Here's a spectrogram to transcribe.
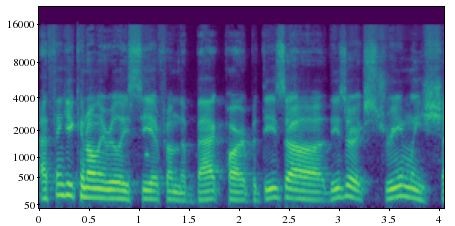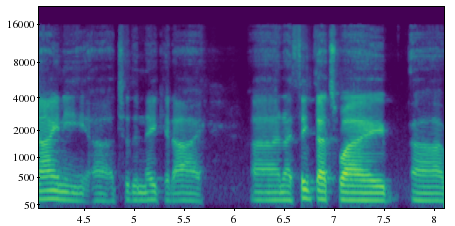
I think you can only really see it from the back part, but these are these are extremely shiny uh, to the naked eye, uh, and I think that's why uh,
